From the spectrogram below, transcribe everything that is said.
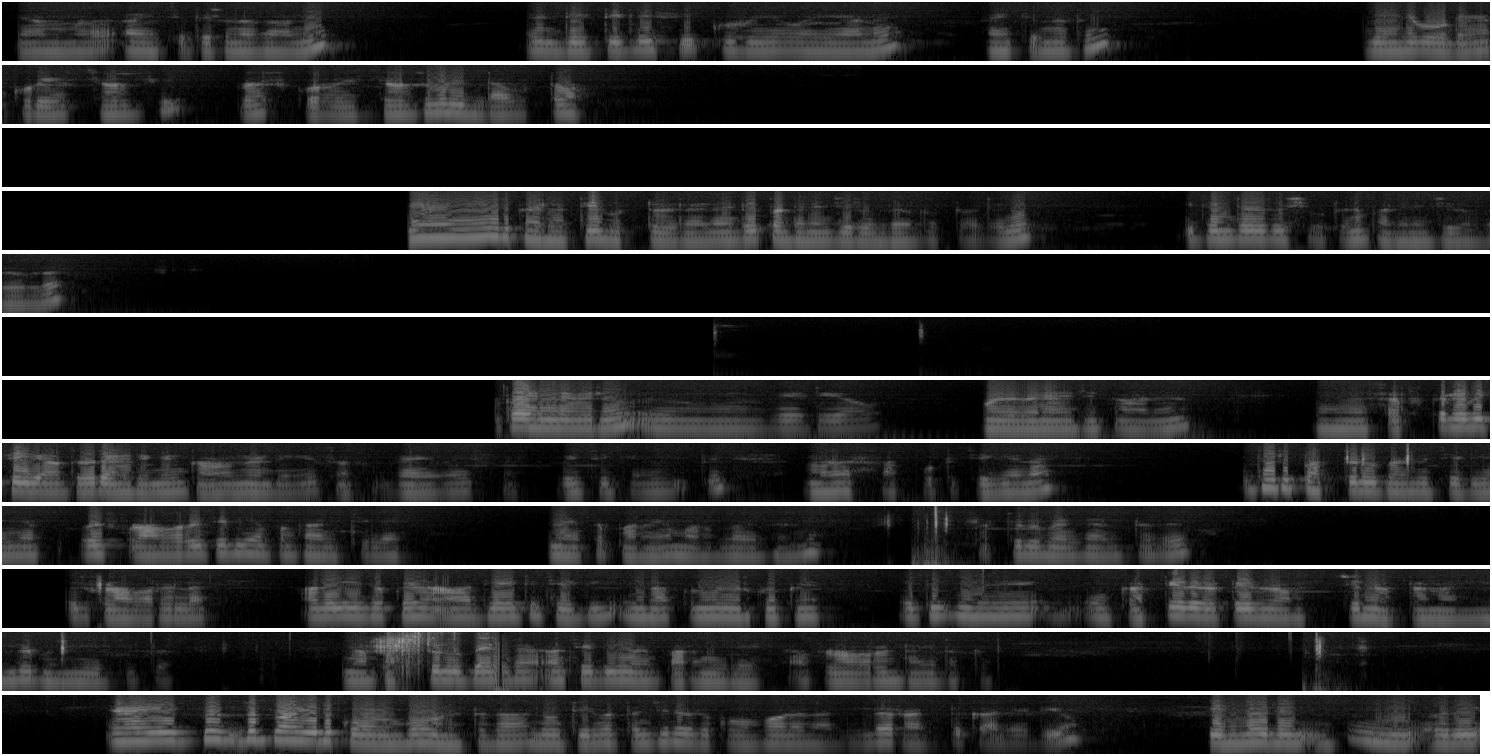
നമ്മൾ അയച്ചു തരുന്നതാണ്. ഡി ടി ഡി സി കുറിയ വഴിയാണ് അയക്കുന്നത്. ഇതിന്റെ കൂടെ courier charge plus courier charge കൂടി ഉണ്ടാവും കേട്ടോ ഒരു കലത്തി വിട്ടുവരാണ് ഇത് പതിനഞ്ച് രൂപ കിട്ടും അതിന്. ഇതിന്റെ ഒരു ഷൂട്ടിന് പതിനഞ്ച് രൂപയുള്ള അപ്പോൾ എല്ലാവരും വീഡിയോ മുഴുവനായിട്ട് കാണുക. സബ്സ്ക്രൈബ് ചെയ്യാത്തവർ ആരെങ്കിലും കാണുന്നുണ്ടെങ്കിൽ സബ്സ്ക്രൈബ് സബ്സ്ക്രൈബ് ചെയ്യുന്നത് നമ്മളെ സപ്പോർട്ട് ചെയ്യണേ. ഇതൊരു പത്ത് രൂപയുടെ ചെടി ഞാൻ ഒരു ഫ്ലവർ ചെടി ഞാൻ ഇപ്പം കാണിച്ചില്ലേ? നേരത്തെ പറയാൻ മറന്നു വരുന്നത് പത്ത് രൂപേന്റെ അടുത്തത് ഒരു ഫ്ലവറല്ല അത് ഇതൊക്കെ ആദ്യമായിട്ട് ചെടി ഉണ്ടാക്കുന്നവർക്കൊക്കെ ഇത് ഇങ്ങനെ കട്ട് ചെയ്ത് കട്ട് ചെയ്ത് നിറച്ച് നട്ടാൽ നല്ല ഭംഗിയായിരിക്കും ഞാൻ പത്ത് രൂപേന്റെ ആ ചെടി ഞാൻ പറഞ്ഞില്ലേ? ആ ഫ്ലവർ ഉണ്ടായതൊക്കെ. ഇത് ഇതിപ്പോ ഒരു കോംബോ ആണ് കേട്ടോ. നൂറ്റി ഇരുപത്തഞ്ചിന് ഒരു കോംബോ ആണ്. നല്ല റെഡ് കലടിയും. പിന്നെ ഒരു ഒരു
